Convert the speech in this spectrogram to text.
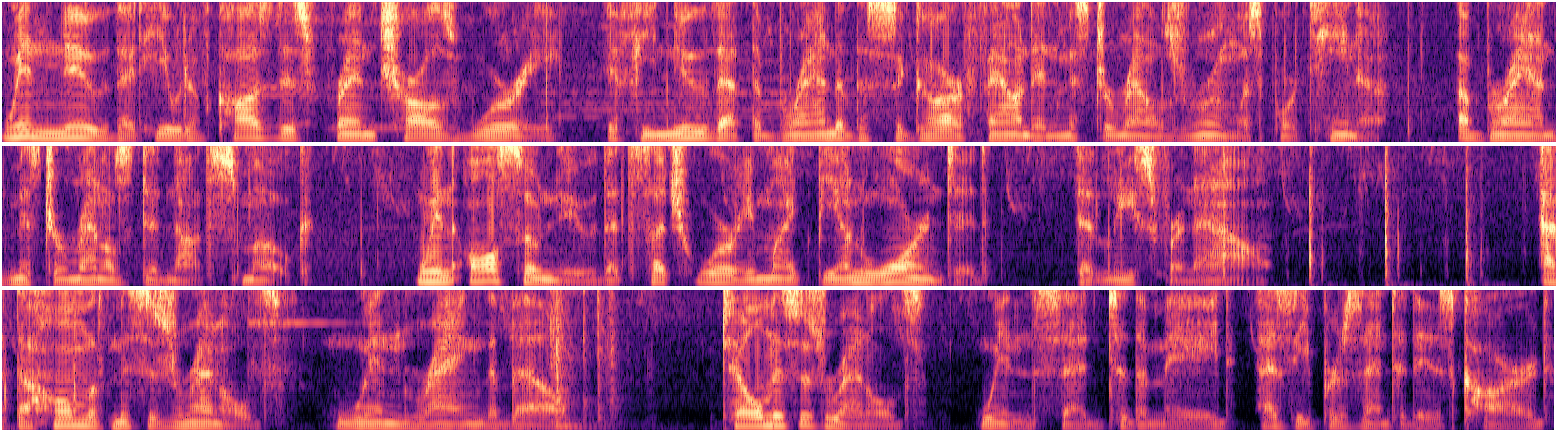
Wynne knew that he would have caused his friend Charles worry if he knew that the brand of the cigar found in Mr. Reynolds' room was Portina, a brand Mr. Reynolds did not smoke. Wynne also knew that such worry might be unwarranted, at least for now. At the home of Mrs. Reynolds, Wynne rang the bell. Tell Mrs. Reynolds, Wynne said to the maid as he presented his card,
